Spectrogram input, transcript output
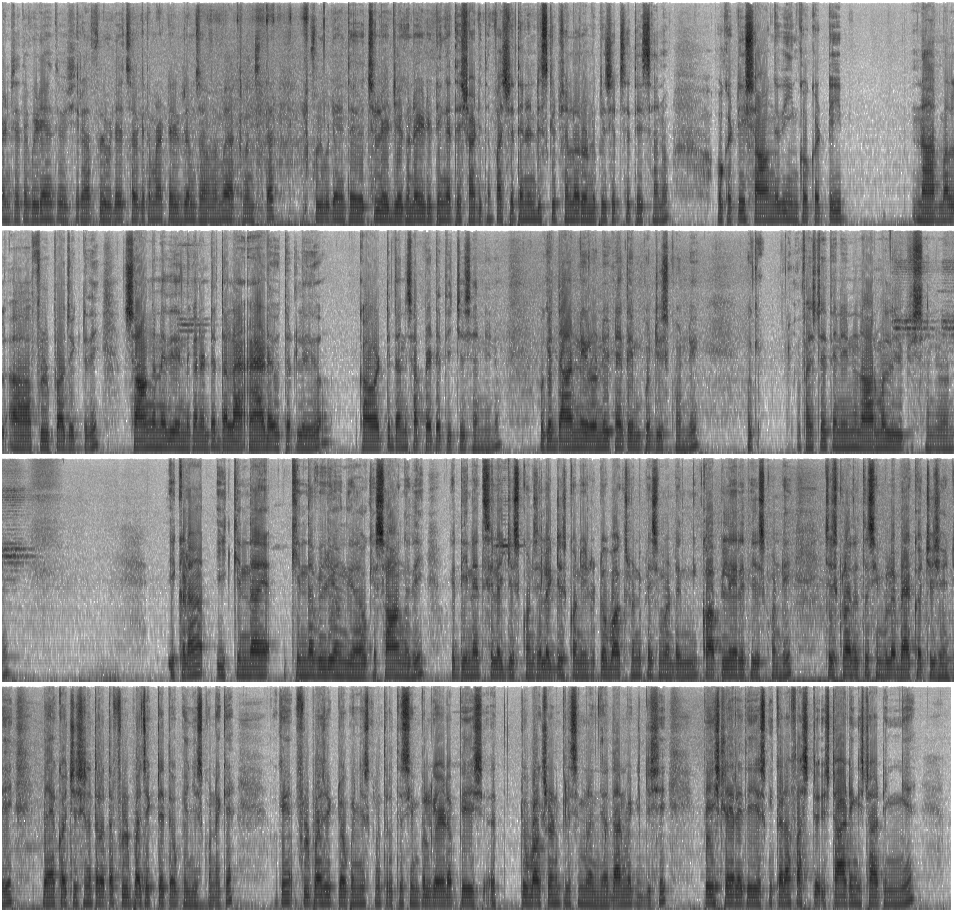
Friends అయితే video అయితే చూసిరా? ఫుల్ వీడియో వచ్చేసరికి అయితే మన టెలిగ్రామ్ సమయం అక్కడ నుంచి అయితే ఫుల్ వీడియో అయితే వచ్చి లేట్ చేయకుండా ఎడిటింగ్ అయితే స్టార్ట్ అవుతాం ఫస్ట్ అయితే నేను డిస్క్రిప్షన్లో రెండు ప్రిసెట్స్ అయితే ఇస్తాను. ఒకటి సాంగ్ ఇది ఇంకొకటి నార్మల్ ఫుల్ ప్రాజెక్ట్ ఇది. సాంగ్ అనేది ఎందుకనంటే దానిలో యాడ్ అవుతట్లేదు కాబట్టి దాన్ని సపరేట్ అయితే ఇచ్చేసాను నేను. ఓకే దాన్ని రెండింటిని అయితే ఇన్పుట్ చేసుకోండి. ఓకే ఫస్ట్ అయితే నేను నార్మల్ చూపిస్తాను చూడండి. ఇక్కడ ఈ కింద కింద వీడియో ఉంది కదా ఓకే సాంగ్ అది. ఓకే దీన్ని అయితే సెలెక్ట్ చేసుకోండి. సెలెక్ట్ చేసుకోండి టూ బాక్స్ నుండి ప్రెస్ ఉంటుంది కాపీ లేయర్ అయితే తీసుకోండి. చేసుకున్న తర్వాత సింపుల్గా బ్యాక్ వచ్చేసేయండి. బ్యాక్ వచ్చేసిన తర్వాత ఫుల్ ప్రాజెక్ట్ అయితే ఓపెన్ చేసుకోండి okay okay full project open చేసుకున్న తర్వాత సింపుల్గా ఇక్కడ పేస్ట్ టూ బాక్స్లో ప్లస్ సింబల్ ఉంది దాని మీద క్లిక్ చేసి పేస్ట్ లేయర్ అయితే చేసుకుని ఇక్కడ ఫస్ట్ స్టార్టింగ్ స్టార్టింగ్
